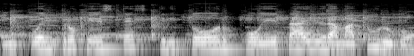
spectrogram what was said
encuentro que este escritor, poeta y dramaturgo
